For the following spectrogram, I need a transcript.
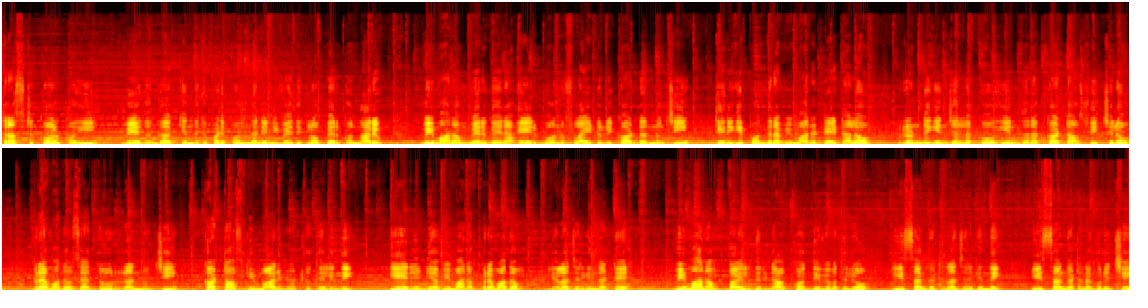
థ్రస్ట్ కోల్పోయి వేగంగా కిందకి పడిపోయిందని నివేదికలో పేర్కొన్నారు. విమానం మెరుగైన ఎయిర్బోర్న్ ఫ్లైట్ రికార్డర్ నుంచి తిరిగి పొందిన విమాన డేటాలో రెండు ఇంజన్లకు ఇంధన కట్ ఆఫ్ స్విచ్లు ప్రమాదవశాత్తు రన్ నుంచి కట్ ఆఫ్కి మారినట్లు తేలింది. ఎయిర్ ఇండియా విమాన ప్రమాదం ఎలా జరిగిందంటే విమానం బయలుదేరిన కొద్ది వ్యవధిలో ఈ సంఘటన జరిగింది. ఈ సంఘటన గురించి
